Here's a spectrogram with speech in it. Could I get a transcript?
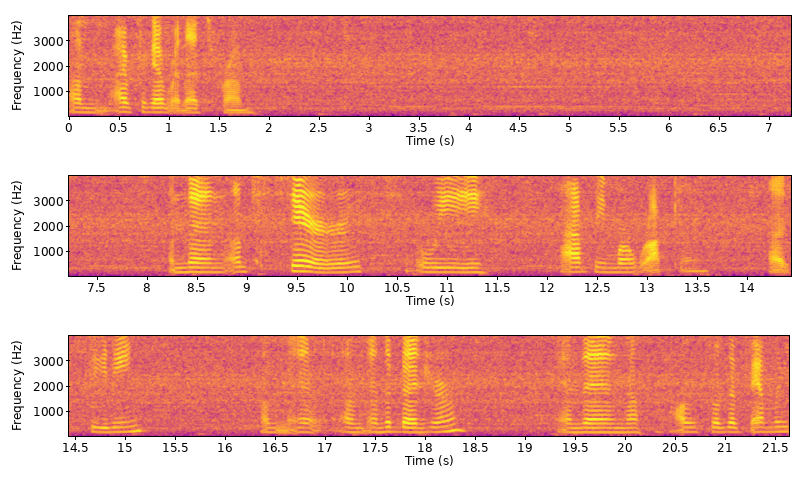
Um, I forget where that's from. And then upstairs, we have the Moroccan uh, seating um, in, um, in the bedroom. And then also the family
